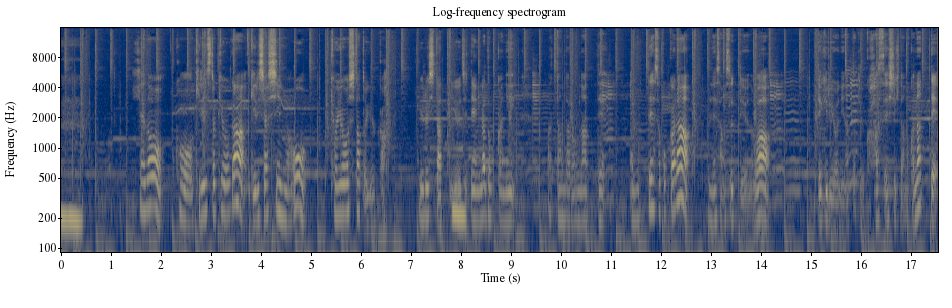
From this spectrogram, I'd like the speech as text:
うん、けどこうキリスト教がギリシャ神話を許容したというか許したっていう時点がどっかにあったんだろうなって思ってそこからルネサンスっていうのはできるようになったというか発生してきたのかなって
